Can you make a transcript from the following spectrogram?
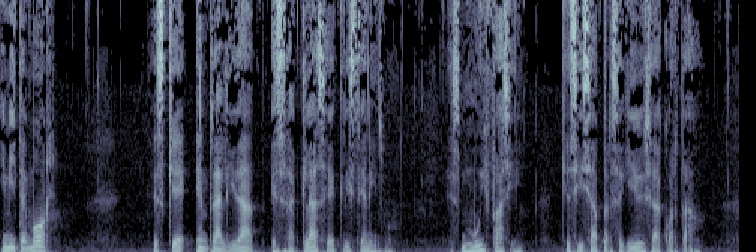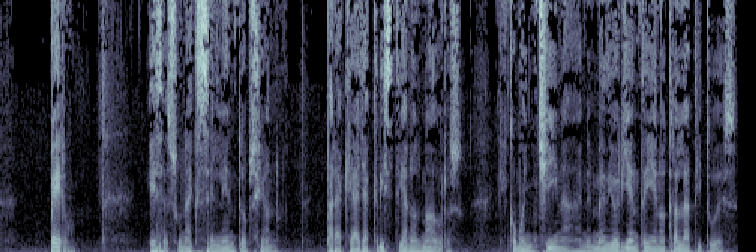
Y mi temor es que en realidad esa clase de cristianismo es muy fácil que sí se ha perseguido y se ha coartado. Pero esa es una excelente opción para que haya cristianos maduros que como en China, en el Medio Oriente y en otras latitudes,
